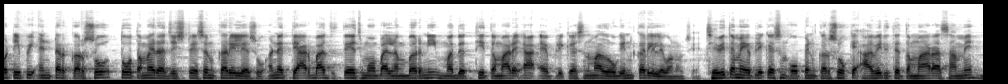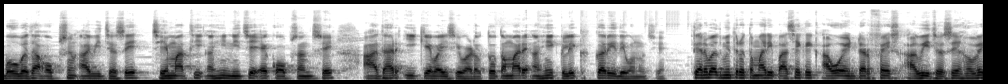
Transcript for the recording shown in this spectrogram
ઓટીપી એન્ટર કરશો તો તમે રજિસ્ટ્રેશન કરી લેશો અને ત્યારબાદ તે જ મોબાઈલ નંબરની મદદથી તમારે આ એપ્લિકેશનમાં લોગિન કરી લેવાનું છે. જેવી તમે એપ્લિકેશન ઓપન કરશો કે આવી રીતે તમારા સામે બહુ બધા ઓપ્શન આવી જશે, જેમાંથી અહીં નીચે એક ઓપ્શન છે, આધાર ઈ કેવાયસી વાળો. તો તમારે અહીં ક્લિક કરી દેવાનું છે. ત્યારબાદ મિત્રો, તમારી પાસે કંઈક આવો ઇન્ટરફેસ આવી જશે. હવે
